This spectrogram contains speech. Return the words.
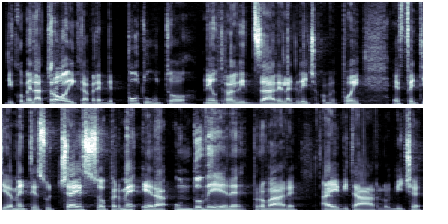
di come la Troica avrebbe potuto neutralizzare la Grecia come poi effettivamente è successo. Per me era un dovere provare a evitarlo, dice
